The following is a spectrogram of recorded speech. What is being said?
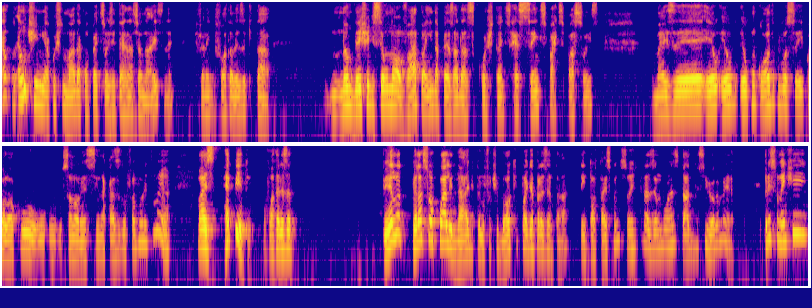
É, é um time acostumado a competições internacionais, né? Diferente do Fortaleza, que tá. Não deixa de ser um novato ainda, apesar das constantes recentes participações. Mas é, eu, eu, eu, concordo com você e coloco o, o, São Lourenço sim na casa do favorito amanhã. Mas, repito, o Fortaleza pela, pela sua qualidade, pelo futebol que pode apresentar, tem totais condições de trazer um bom resultado desse jogo amanhã. Principalmente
